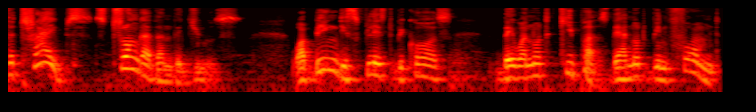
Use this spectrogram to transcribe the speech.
The tribes, stronger than the Jews, were being displaced because they were not keepers. They had not been formed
